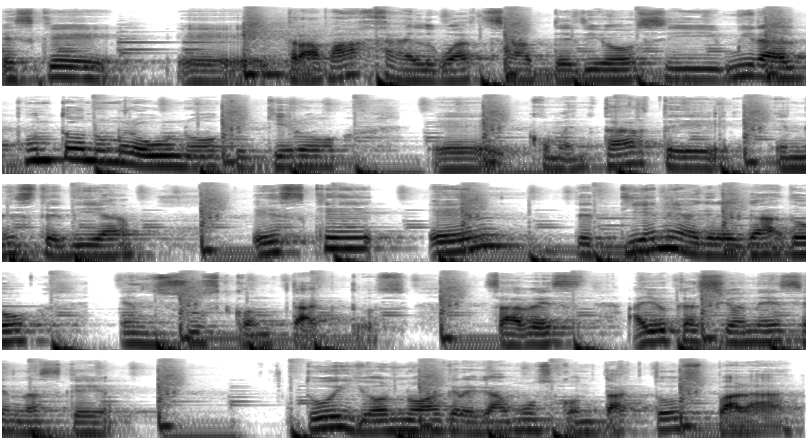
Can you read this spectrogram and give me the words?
es que eh, trabaja el WhatsApp de Dios. Y mira, el punto número uno que quiero eh, comentarte en este día es que Él te tiene agregado en sus contactos. Sabes, hay ocasiones en las que tú y yo no agregamos contactos para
